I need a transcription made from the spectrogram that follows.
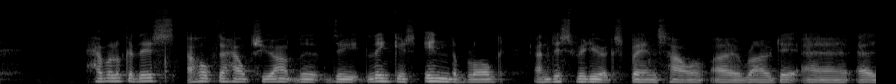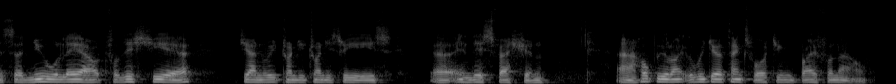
have a look at this. I hope that helps you out. The the link is in the blog and this video explains how I arrived it uh, as a new layout for this year January 2023 is in this fashion. uh, Uh, hope you like the video. Thanks for watching. Bye for now.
